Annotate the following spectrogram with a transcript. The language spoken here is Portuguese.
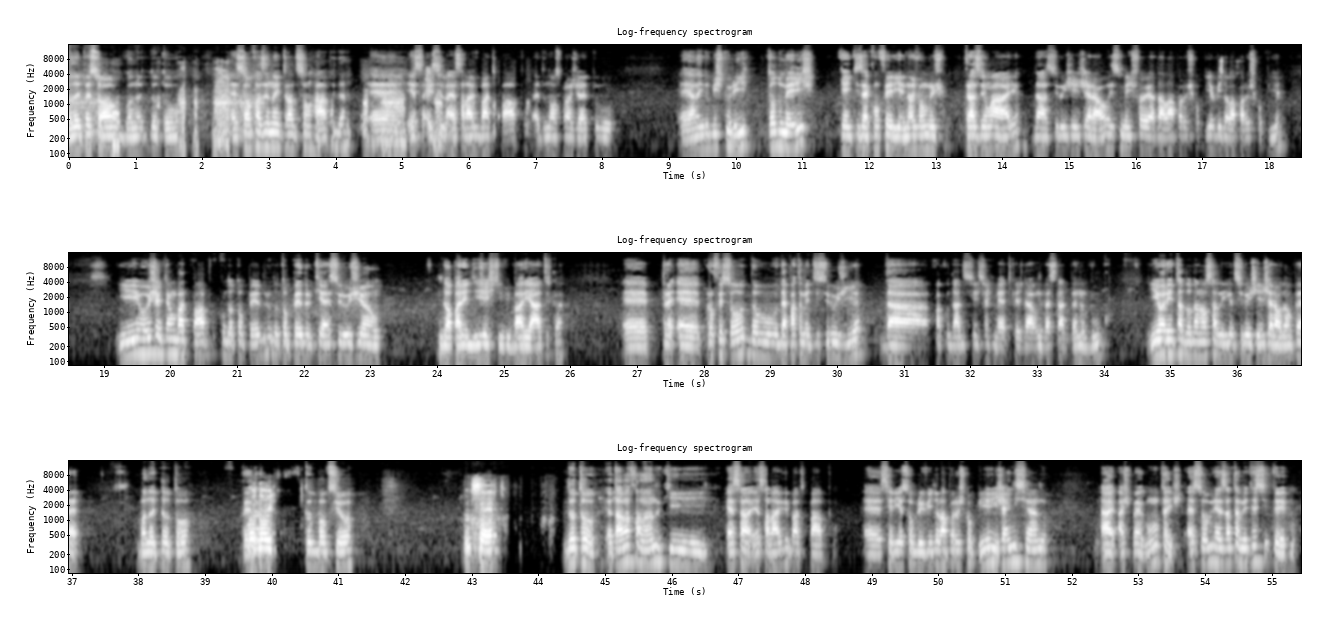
Boa noite, pessoal. Boa noite, doutor. É só fazendo uma introdução rápida. É, essa, esse, essa live bate-papo é do nosso projeto é, Além do Bisturi. Todo mês, quem quiser conferir, nós vamos trazer uma área da cirurgia geral. Esse mês foi a da laparoscopia, videolaparoscopia. E hoje eu tenho um bate-papo com o doutor Pedro. Doutor Pedro, que é cirurgião do aparelho digestivo e bariátrica é, é professor do Departamento de Cirurgia da Faculdade de Ciências Médicas da Universidade de Pernambuco e orientador da nossa Liga de Cirurgia Geral da UPE. Boa noite, doutor. Pedro. Boa noite. Tudo bom com o senhor? Tudo certo. Doutor, eu estava falando que essa, essa live bate-papo é, seria sobre videolaparoscopia e já iniciando a, as perguntas, é sobre exatamente esse termo,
